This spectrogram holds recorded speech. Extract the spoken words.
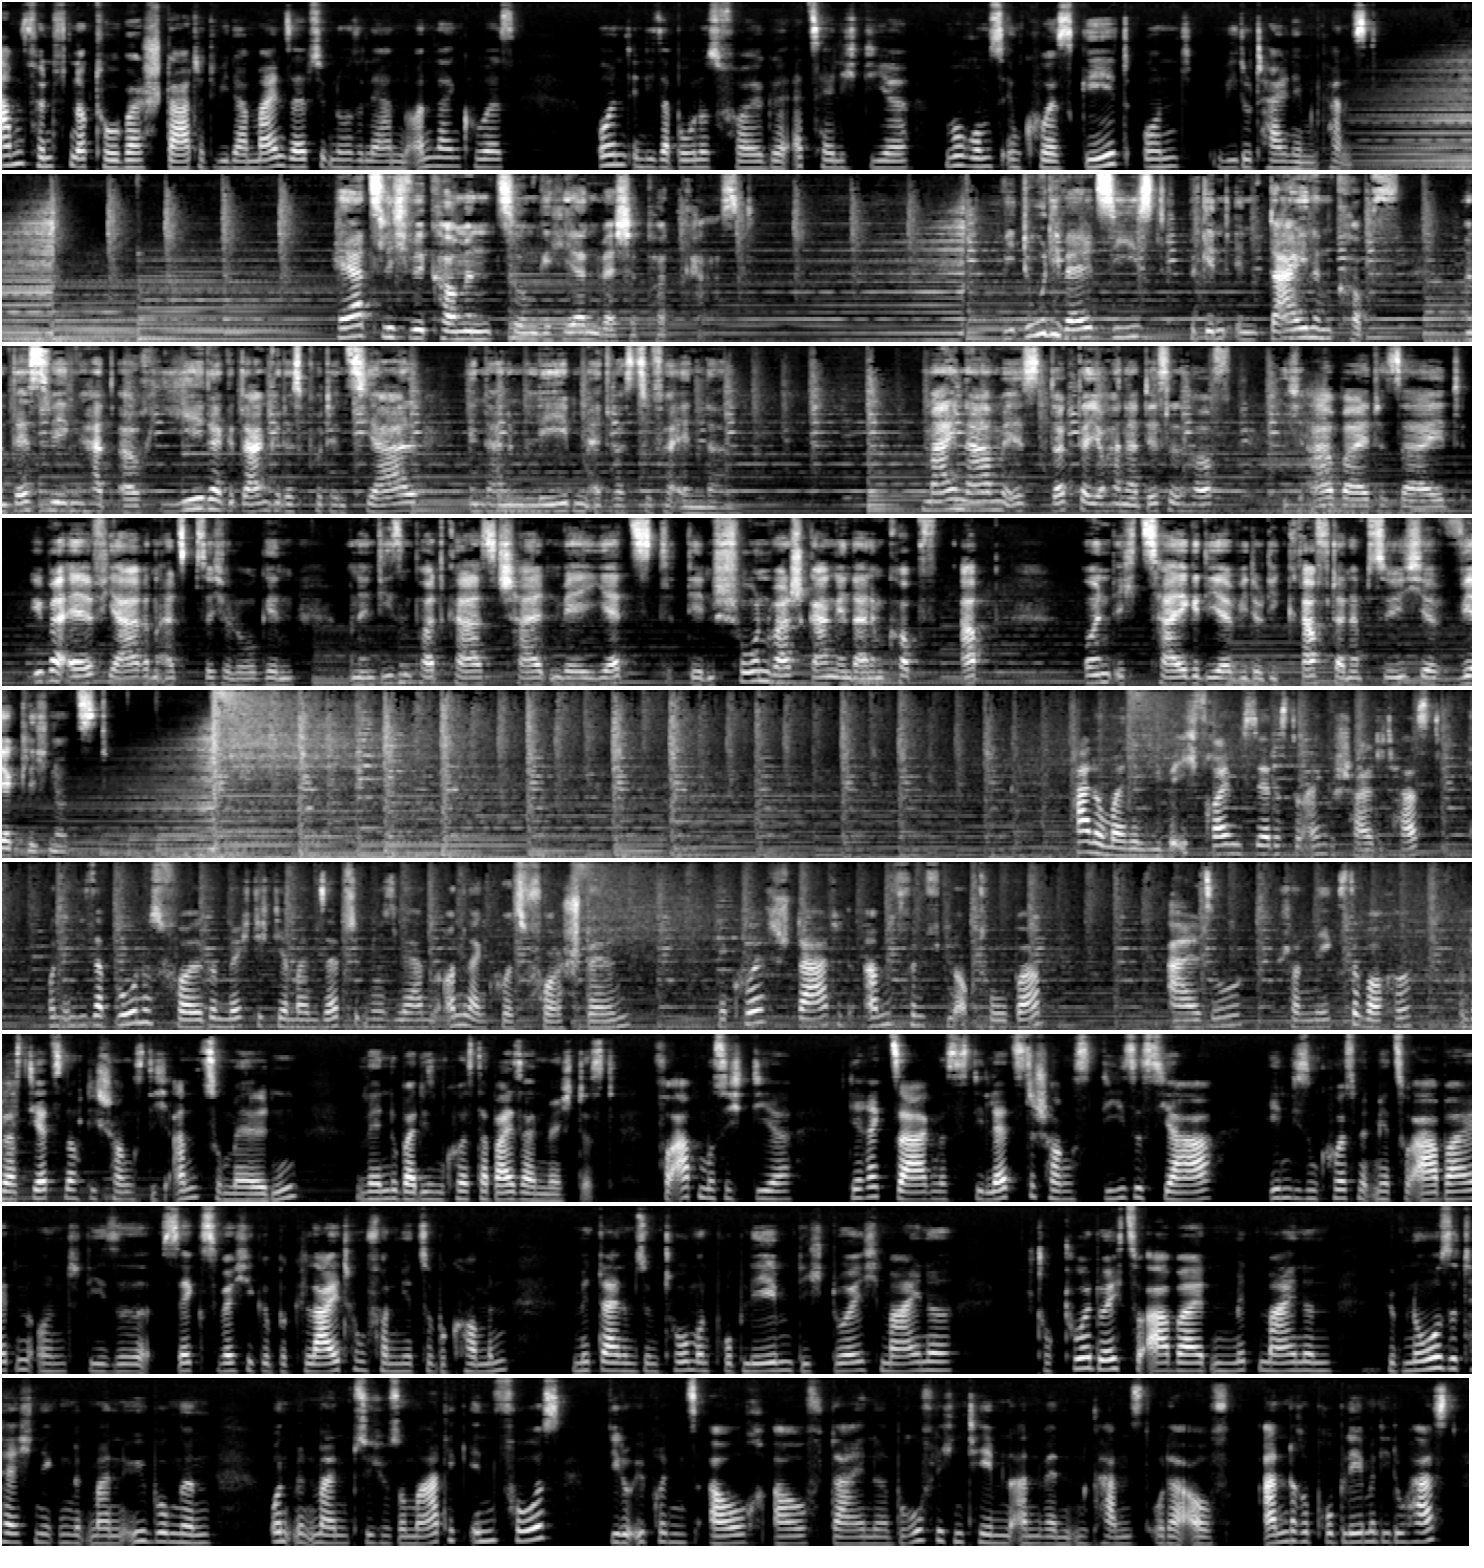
Am 5. Oktober startet wieder mein Selbsthypnose lernen Online-Kurs und in dieser Bonusfolge erzähle ich dir, worum es im Kurs geht und wie du teilnehmen kannst. Herzlich willkommen zum Gehirnwäsche-Podcast. Wie du die Welt siehst, beginnt in deinem Kopf. Und deswegen hat auch jeder Gedanke das Potenzial, in deinem Leben etwas zu verändern. Mein Name ist Dr. Johanna Disselhoff. Ich arbeite seit über elf Jahren als Psychologin und in diesem Podcast schalten wir jetzt den Schonwaschgang in deinem Kopf ab und ich zeige dir, wie du die Kraft deiner Psyche wirklich nutzt. Hallo meine Liebe, ich freue mich sehr, dass du eingeschaltet hast. Und in dieser Bonusfolge möchte ich dir meinen Selbsthypnose lernen Online-Kurs vorstellen. Der Kurs startet am 5. Oktober, also schon nächste Woche. Und du hast jetzt noch die Chance, dich anzumelden, wenn du bei diesem Kurs dabei sein möchtest. Vorab muss ich dir direkt sagen, das ist die letzte Chance dieses Jahr, in diesem Kurs mit mir zu arbeiten und diese sechswöchige Begleitung von mir zu bekommen, mit deinem Symptom und Problem dich durch meine Struktur durchzuarbeiten, mit meinen Hypnosetechniken, mit meinen Übungen und mit meinen Psychosomatik-Infos, die du übrigens auch auf deine beruflichen Themen anwenden kannst oder auf andere Probleme, die du hast.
